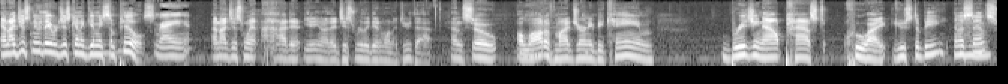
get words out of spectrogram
and I just knew they were just going to give me some pills, right. and I just went, "Ah, I didn't, you know, they just really didn't want to do that, and so a lot of my journey became bridging out past who I used to be, in a sense,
